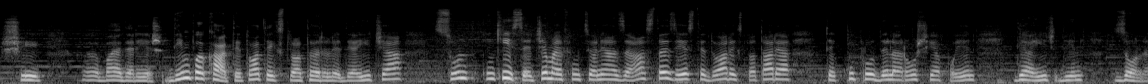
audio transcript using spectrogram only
și uh, Baia de Arieș. Din păcate, toate exploatările de aici sunt închise. Ce mai funcționează astăzi este doar exploatarea de cupru de la Roșia Poieni de aici, din zonă.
